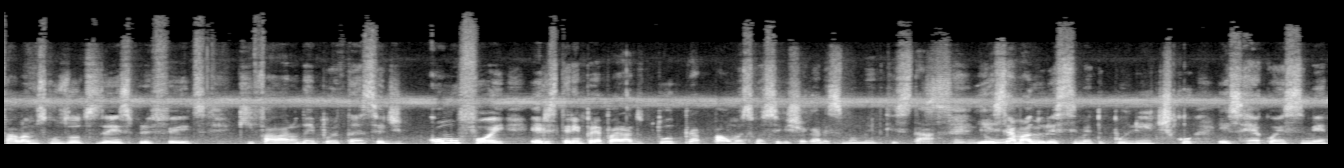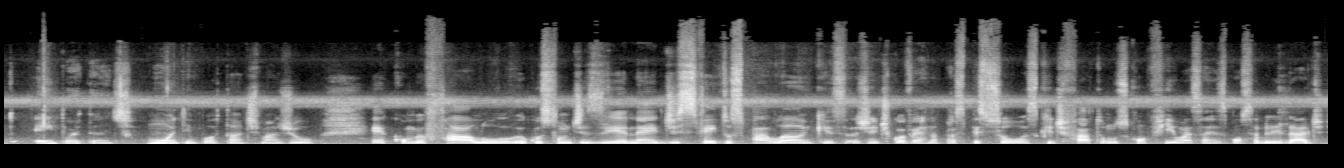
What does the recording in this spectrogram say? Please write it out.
Falamos com os outros ex-prefeitos que falaram da importância de como foi eles terem preparado tudo para Palmas conseguir chegar nesse momento que está. Sem e esse amadurecimento político, esse reconhecimento é importante. Muito hum. importante, Maju. É como eu falo, eu costumo dizer, né, desfeitos palanques, a gente governa para as pessoas que de fato nos confiam essa responsabilidade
